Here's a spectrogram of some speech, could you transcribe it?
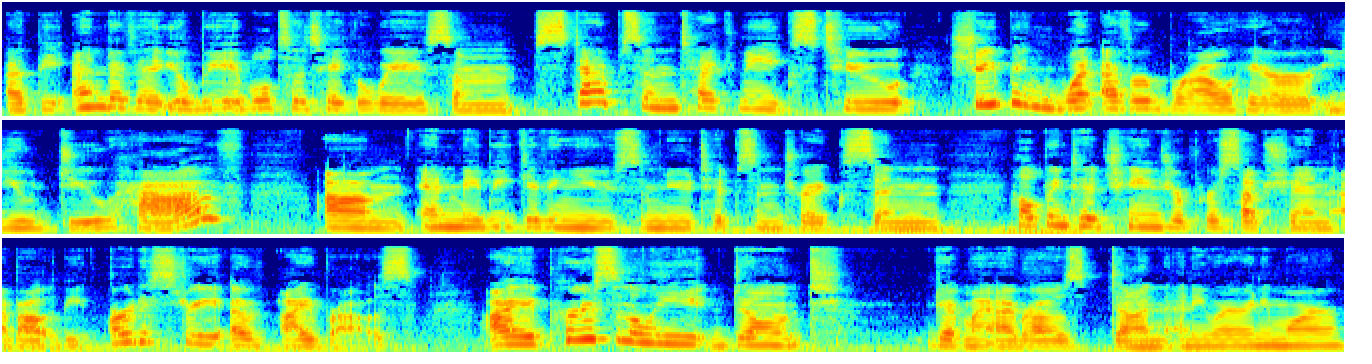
at the end of it, you'll be able to take away some steps and techniques to shaping whatever brow hair you do have, um, and maybe giving you some new tips and tricks and helping to change your perception about the artistry of eyebrows. I personally don't get my eyebrows done anywhere anymore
